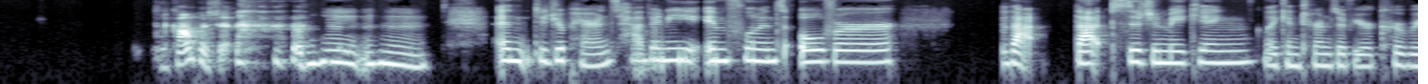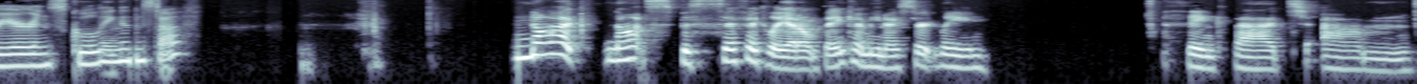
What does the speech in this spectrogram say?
accomplish it. mm-hmm, mm-hmm. And did your parents have any influence over that that decision making like in terms of your career and schooling and stuff? Not not specifically i don't think. I mean i certainly think that um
